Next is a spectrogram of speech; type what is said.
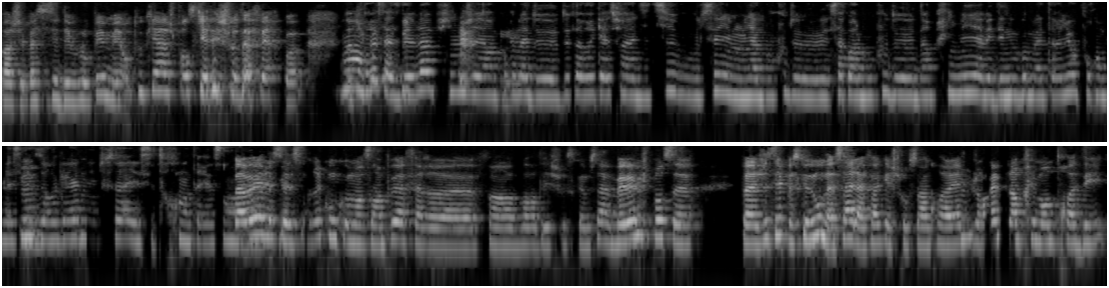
Euh, Enfin, je sais pas si c'est développé, mais en tout cas, je pense qu'il y a des choses à faire, quoi. Ouais, en vrai, ça se développe. J'ai un cours là de, de fabrication additive où, tu sais, il y a beaucoup de, ça parle beaucoup de, d'imprimer avec des nouveaux matériaux pour remplacer les organes et tout ça. Et c'est trop intéressant. Bah euh, ouais, c'est vrai qu'on commence un peu à faire, euh, enfin, à voir des choses comme ça. Mais même, je pense, euh, bah, je sais, parce que nous, on a ça à la fac et je trouve ça incroyable. Mm. Genre, même l'imprimante 3D.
